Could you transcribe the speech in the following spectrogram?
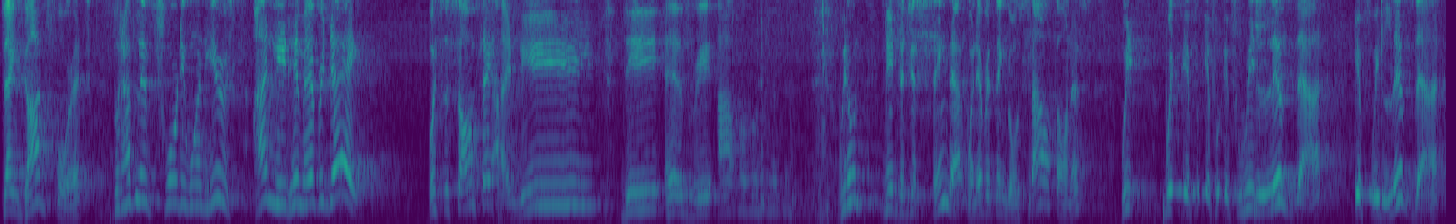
thank God for it, but I've lived 41 years. I need him every day. What's the song say? I need thee every hour. We don't need to just sing that when everything goes south on us. We, we, if, if, if we live that, if we live that,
